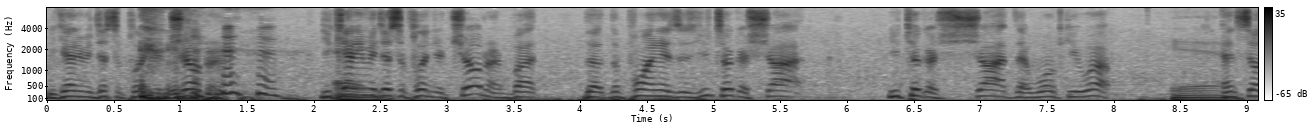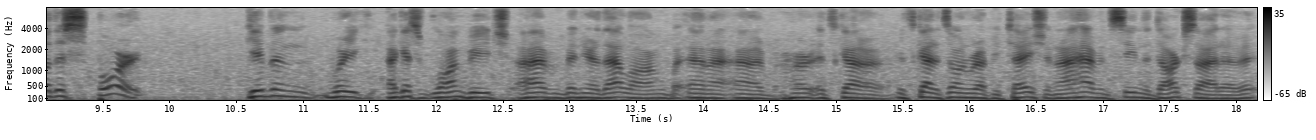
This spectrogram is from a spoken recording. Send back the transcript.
you can't even discipline your children. You can't Hey. even discipline your children but the, the point is is you took a shot. You took a shot that woke you up. Yeah. and so this sport given where you, i guess long beach i haven't been here that long but and I, i've heard it's got a it's got its own reputation. I haven't seen the dark side of it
